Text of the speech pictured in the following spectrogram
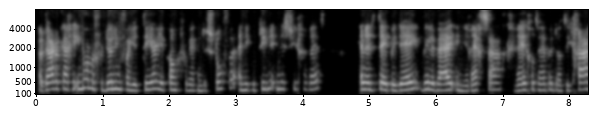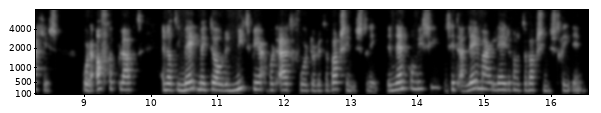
Nou, daardoor krijg je enorme verdunning van je teer, je kankerverwekkende stoffen en nicotine in de sigaret. En in het TPD willen wij in die rechtszaak geregeld hebben dat die gaatjes worden afgeplakt en dat die meetmethode niet meer wordt uitgevoerd door de tabaksindustrie. De NEN-commissie, zit alleen maar leden van de tabaksindustrie in.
